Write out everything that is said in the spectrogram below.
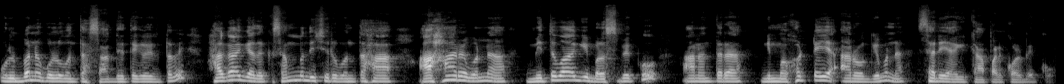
ಉಲ್ಬಣಗೊಳ್ಳುವಂತಹ ಸಾಧ್ಯತೆಗಳಿರ್ತವೆ. ಹಾಗಾಗಿ ಅದಕ್ಕೆ ಸಂಬಂಧಿಸಿರುವಂತಹ ಆಹಾರವನ್ನು ಮಿತವಾಗಿ ಬಳಸಬೇಕು. ಆನಂತರ ನಿಮ್ಮ ಹೊಟ್ಟೆಯ ಆರೋಗ್ಯವನ್ನು ಸರಿಯಾಗಿ ಕಾಪಾಡಿಕೊಳ್ಬೇಕು.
